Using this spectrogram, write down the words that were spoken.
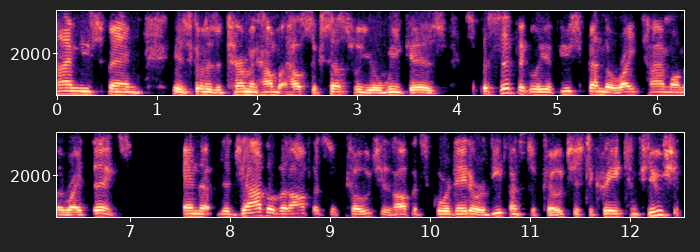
time you spend is going to determine how, how successful your week is, specifically if you spend the right time on the right things. And the, the job of an offensive coach, an offensive coordinator, or a defensive coach is to create confusion.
